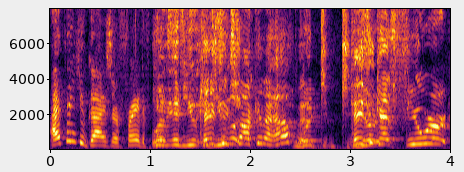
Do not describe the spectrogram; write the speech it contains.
I think you guys are afraid of Kasich. Well, if you, if Kasich's not going to happen. But Kasich has fewer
